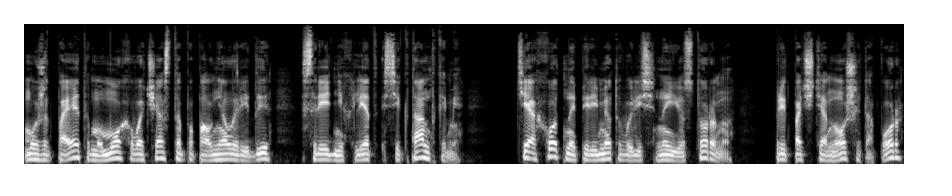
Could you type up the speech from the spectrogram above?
Может, поэтому Мохова часто пополняла ряды средних лет сектантками. Те охотно переметывались на ее сторону, предпочтя нож и топор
